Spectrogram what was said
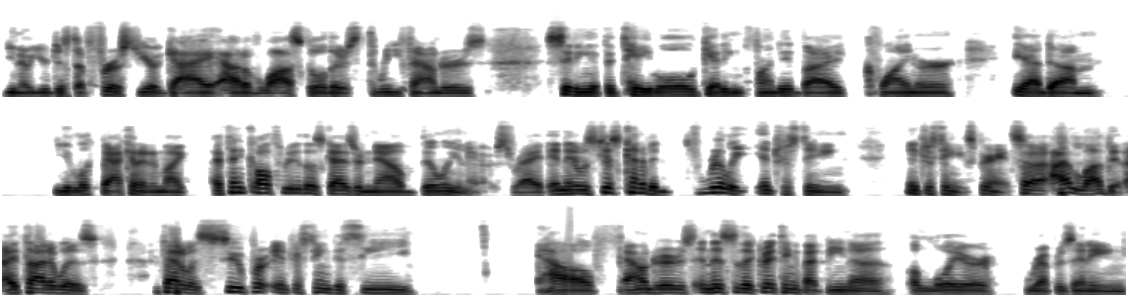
you know, you're just a first year guy out of law school. There's three founders sitting at the table getting funded by Kleiner. And um, you look back at it and I'm like, I think all three of those guys are now billionaires, right? And it was just kind of a really interesting, interesting experience. So I loved it. I thought it was, I thought it was super interesting to see how founders and this is the great thing about being a, a lawyer representing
